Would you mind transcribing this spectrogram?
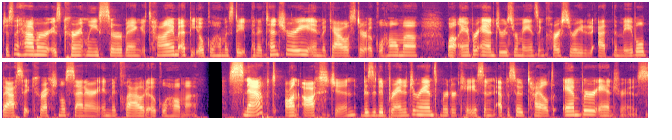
Justin Hammer is currently serving time at the Oklahoma State Penitentiary in McAlester, Oklahoma, while Amber Andrews remains incarcerated at the Mabel Bassett Correctional Center in McLoud, Oklahoma. Snapped on Oxygen visited Brandon Duran's murder case in an episode titled Amber Andrews.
